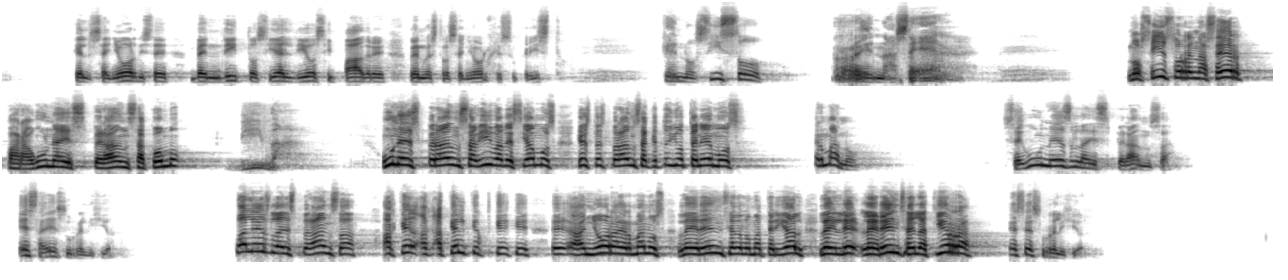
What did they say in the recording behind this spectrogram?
que el Señor dice, bendito sea el Dios y Padre de nuestro Señor Jesucristo, que nos hizo renacer. Nos hizo renacer para una esperanza como viva. Una esperanza viva. Deseamos que esta esperanza que tú y yo tenemos, hermano, según es la esperanza, esa es su religión. ¿Cuál es la esperanza? Aquel, que, eh, añora, hermanos, la herencia de lo material, la herencia de la tierra, esa es su religión.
